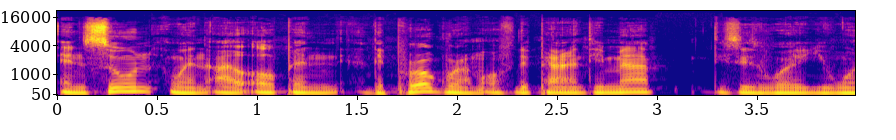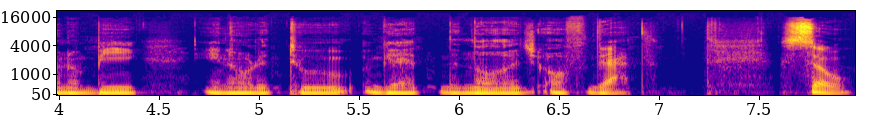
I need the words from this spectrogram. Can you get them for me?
And soon, when I'll open the program of the parenting map, this is where you want to be in order to get the knowledge of that. So,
